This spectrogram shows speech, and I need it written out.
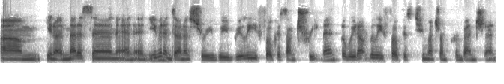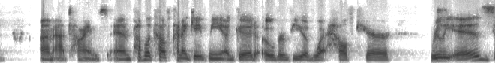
um, you know, in medicine and, and even in dentistry, we really focus on treatment, but we don't really focus too much on prevention um, at times. And public health kind of gave me a good overview of what healthcare really is.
